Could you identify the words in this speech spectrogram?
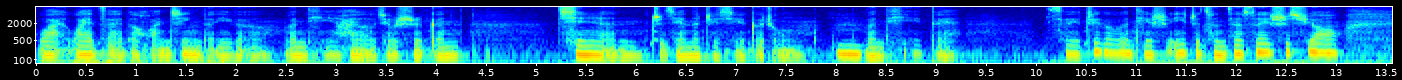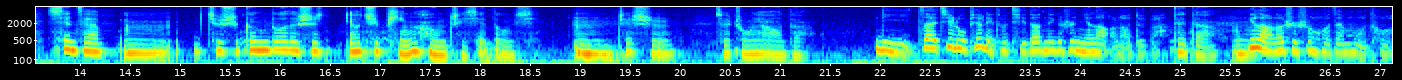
外外在的环境的一个问题，还有就是跟亲人之间的这些各种嗯问题，对，所以这个问题是一直存在，所以是需要现在，嗯，就是更多的是要去平衡这些东西，嗯，这是最重要的，你在纪录片里头提到那个是你姥姥对吧？对的，嗯，你姥姥是生活在墨脱，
